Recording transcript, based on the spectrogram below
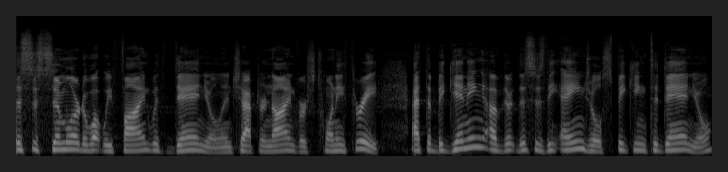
This is similar to what we find with Daniel in chapter 9, verse 23. At the beginning of the, this is the angel speaking to Daniel.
